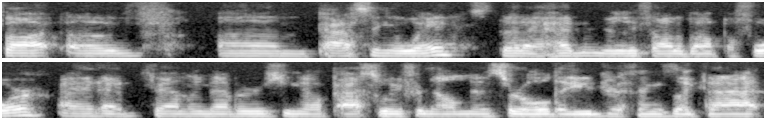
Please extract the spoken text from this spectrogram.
thought of um, passing away that I hadn't really thought about before. I had had family members, you know, pass away from illness or old age or things like that.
